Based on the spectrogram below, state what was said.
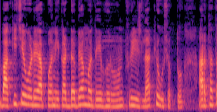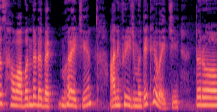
बाकीचे वडे आपण एका डब्यामध्ये भरून फ्रीजला ठेवू शकतो. अर्थातच हवाबंद डब्यात भरायचे आणि फ्रीजमध्ये ठेवायचे. तर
